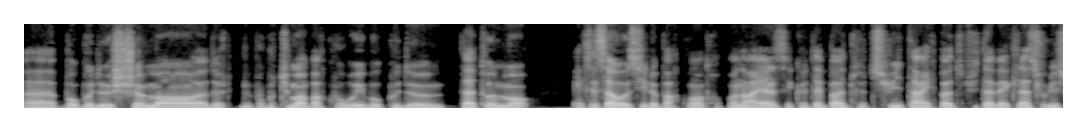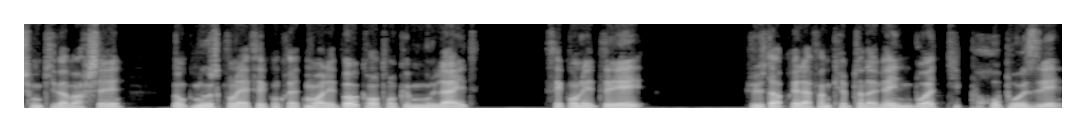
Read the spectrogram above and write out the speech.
euh, beaucoup de chemins, de, beaucoup de chemins parcourus, beaucoup de tâtonnements. Et c'est ça aussi le parcours entrepreneurial, c'est que t'es pas tout de suite, t'arrives pas tout de suite avec la solution qui va marcher. Donc nous, ce qu'on avait fait concrètement à l'époque en tant que Moonlight, c'est qu'on était juste après la fin de Cryptonavia, une boîte qui proposait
